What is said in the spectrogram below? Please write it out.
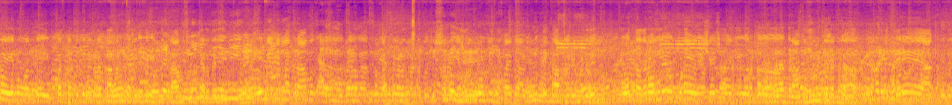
ದಿವಸ ಏನು ಒಂದು ಇಪ್ಪತ್ತೆಂಟು ದಿನಗಳ ಕಾಲ ನಡೆದಿದೆ ಗ್ರಾಮ ಸಂಚಾರದಲ್ಲಿ. ಏನೇನೆಲ್ಲ ಗ್ರಾಮ ಸಮಸ್ಯೆಗಳನ್ನು ಕಂಡುಬಂದು ಎರಡು ಕೋಟಿ ರೂಪಾಯಿ ಅಭಿವೃದ್ಧಿ ಕಾಮಗಾರಿ ಮಾಡಿದೆ. ಇವತ್ತು ಅದರಲ್ಲಿಯೂ ಕೂಡ ವಿಶೇಷವಾಗಿ ಇವತ್ತು ಗ್ರಾಮ ಸಂಚಾರಕ್ಕೆ ತೆರೆ ಆಗ್ತಿದೆ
